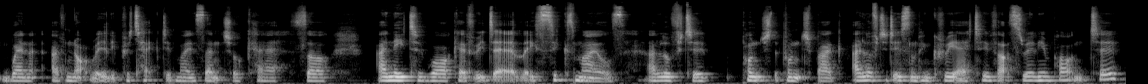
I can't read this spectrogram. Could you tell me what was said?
when I've not really protected my essential care. So I need to walk every day at least six miles. I love to punch the punch bag. I love to do something creative. That's really important too.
